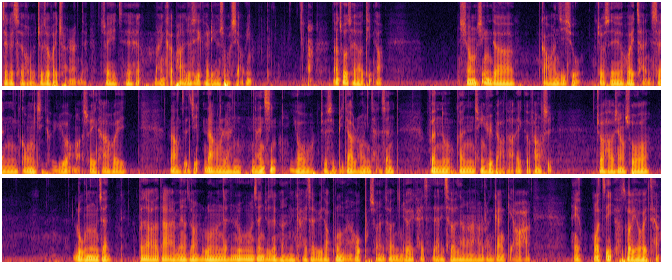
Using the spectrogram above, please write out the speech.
这个时候就是会传染的，所以这蛮可怕，就是一个连锁效应。那作者有提到，雄性的睾丸激素就是会产生攻击的欲望嘛，所以他会让自己让人男性有就是比较容易产生愤怒跟情绪表达的一个方式，就好像说路怒症。不知道大家有没有这种路怒症？路怒症就是可能开车遇到不满或不顺的时候，你就会开始在车上啊乱干屌啊。哎，我自己有时候也会这样。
